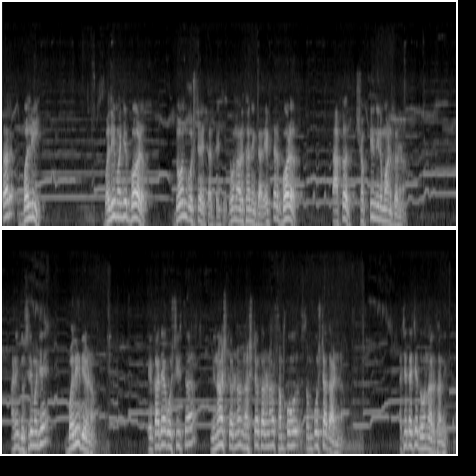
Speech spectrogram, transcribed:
तर बली बली म्हणजे बळ. दोन गोष्टी येतात त्याची दोन अर्थ निघतात. एक तर बळ ताकद शक्ती निर्माण करणं. आणि दुसरी म्हणजे बली देणं. एखाद्या गोष्टीचा विनाश करणं नष्ट करणं संपो संपुष्टात आणणं. असे त्याचे दोन अर्थ निघतात.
